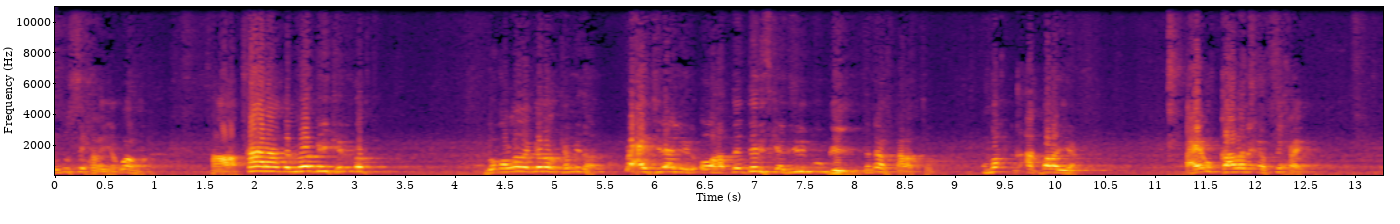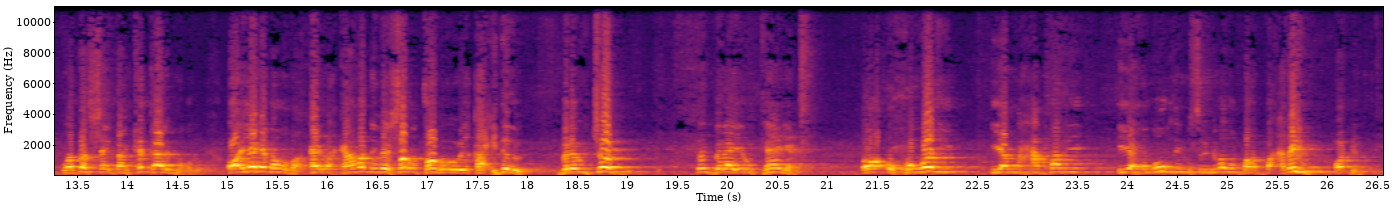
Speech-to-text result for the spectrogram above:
nagu sixraya waa ma. Ha qaaraanba loo gey karin qofta boqollada gobol ka mid a waxaa jiraa la yidhi oo hadda dariska aad hilib u geydo ta neef qalato ma aqbalayaan waxay u qaadana inaad sixray. Waa dad shaydaan ka qaalib noqday oo iyaga dhamuba qayb wax kaama dhibee shar u tooga oo way qaacidadooda. Bala u joogu dad balaaye u taagan oo ukhuwadii iyo maxabadii iyo xuquuqdii muslimnimadu baaba'day oo dhintay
